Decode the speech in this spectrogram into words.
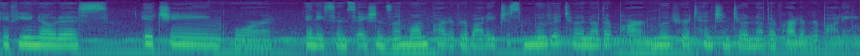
If you notice itching or any sensations on one part of your body, just move it to another part. Move your attention to another part of your body.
